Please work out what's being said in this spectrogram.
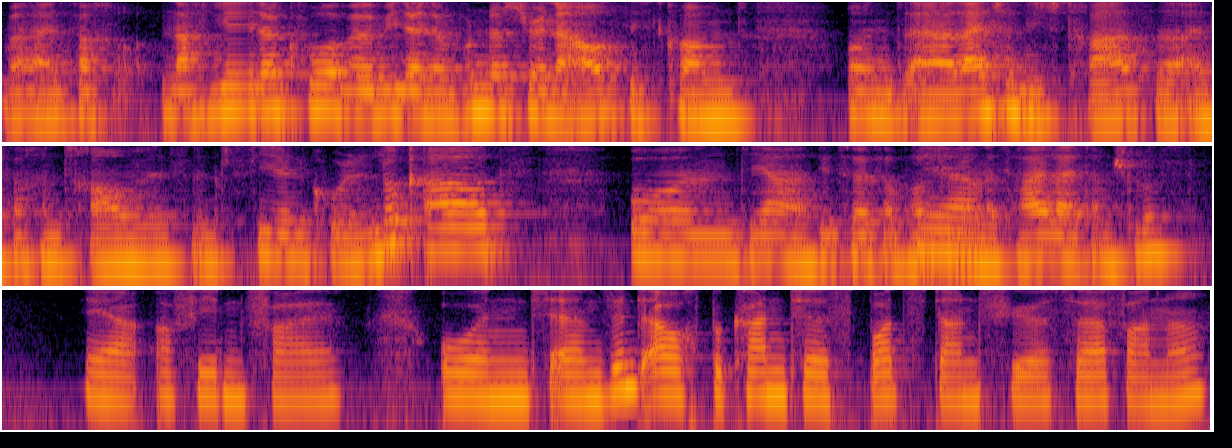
weil einfach nach jeder Kurve wieder eine wunderschöne Aussicht kommt und äh, allein schon die Straße einfach ein Traum ist mit vielen coolen Lookouts und ja, die zwölf Apostel ja. dann das Highlight am Schluss. Ja, auf jeden Fall. Und ähm, sind auch bekannte Spots dann für Surfer, ne?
